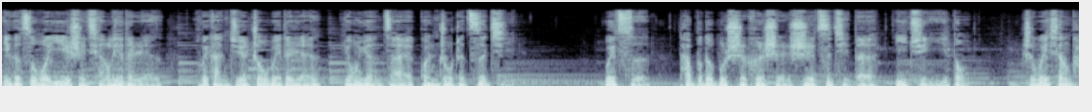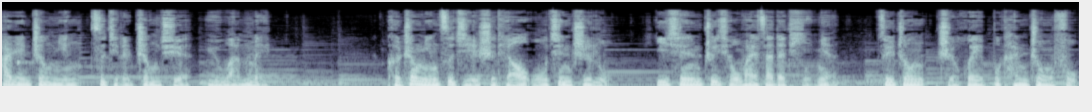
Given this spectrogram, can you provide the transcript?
一个自我意识强烈的人，会感觉周围的人永远在关注着自己，为此他不得不时刻审视自己的一举一动，只为向他人证明自己的正确与完美。可证明自己是条无尽之路，一心追求外在的体面，最终只会不堪重负。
